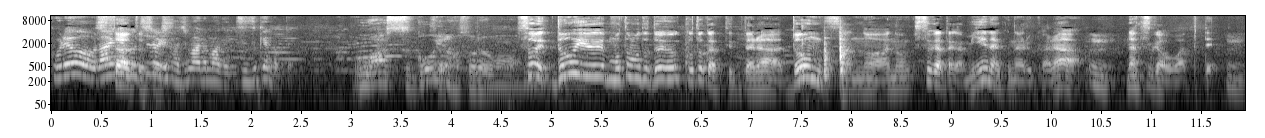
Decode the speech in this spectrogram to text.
これを来年の千鳥始まるまで続けんだってうわすごいなそれは。そうどういうもともとどういうことかって言ったらドンさんのあの姿が見えなくなるからうん。夏が終わって。うん。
